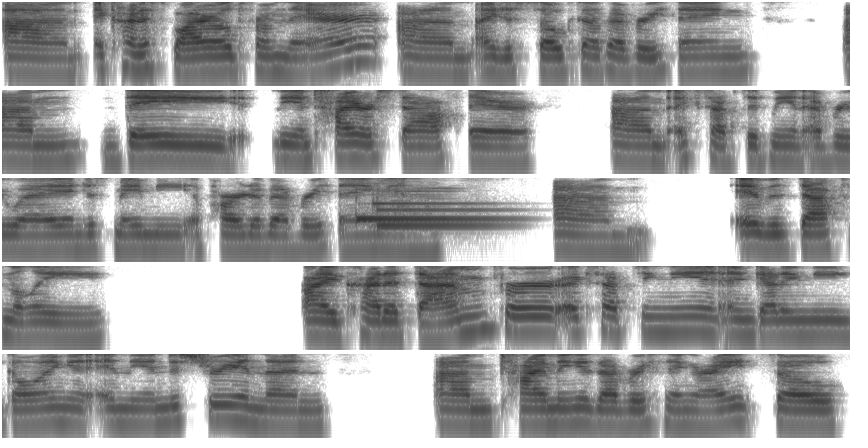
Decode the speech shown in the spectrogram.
um, it kind of spiraled from there. Um, I just soaked up everything. Um, they, the entire staff there, um, accepted me in every way and just made me a part of everything. And um, it was definitely, I credit them for accepting me and getting me going in the industry. And then um, timing is everything, right? So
